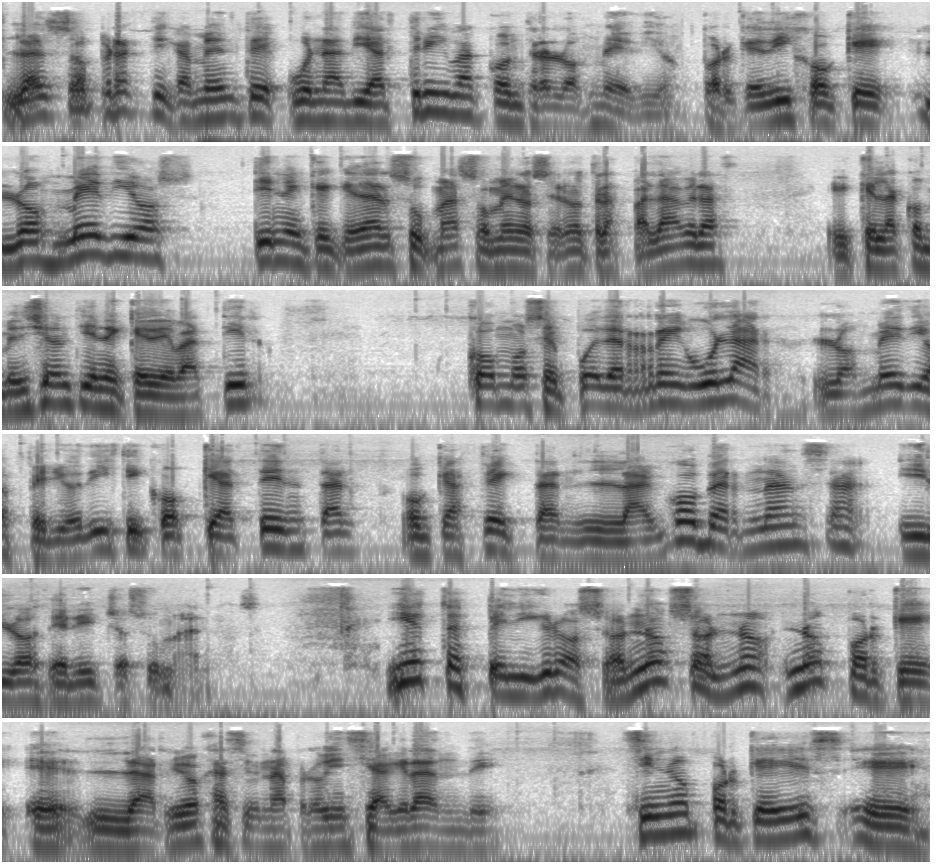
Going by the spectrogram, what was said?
lanzó prácticamente una diatriba contra los medios, porque dijo que los medios tienen que quedar más o menos en otras palabras, eh, que la convención tiene que debatir cómo se puede regular los medios periodísticos que atentan o que afectan la gobernanza y los derechos humanos. Y esto es peligroso, no, son, no, no porque eh, La Rioja sea una provincia grande, sino porque es, eh,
